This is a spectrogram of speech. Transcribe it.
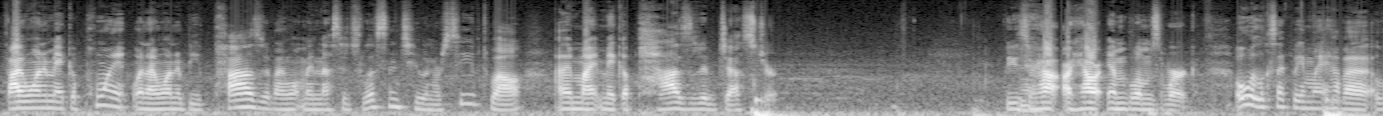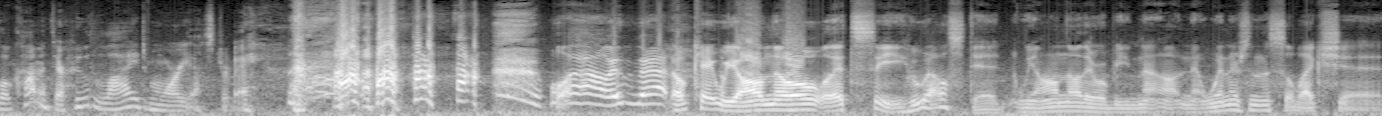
if I want to make a point, when I want to be positive, I want my message listened to and received well, I might make a positive gesture. These yeah. are, how, are how emblems work. Oh, it looks like we might have a, a little comment there. Who lied more yesterday? wow, isn't that okay? We all know. Let's see, who else did? We all know there will be no, no winners in the selection.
